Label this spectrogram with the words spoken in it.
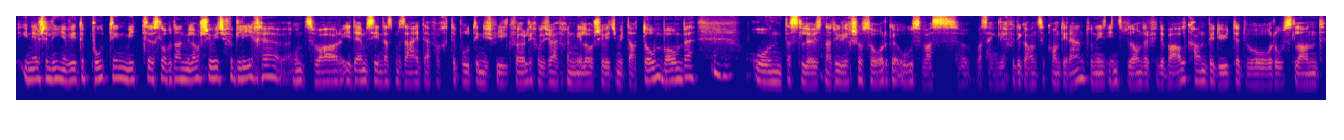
in erster Linie wird Putin mit Slobodan Milosevic vergleichen. Und zwar in dem Sinn, dass man sagt, einfach, der Putin ist viel gefährlicher, das ist einfach ein Milosevic mit Atombomben. Mhm. Und das löst natürlich schon Sorgen aus, was, was eigentlich für den ganzen Kontinent und insbesondere für den Balkan bedeutet, wo Russland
